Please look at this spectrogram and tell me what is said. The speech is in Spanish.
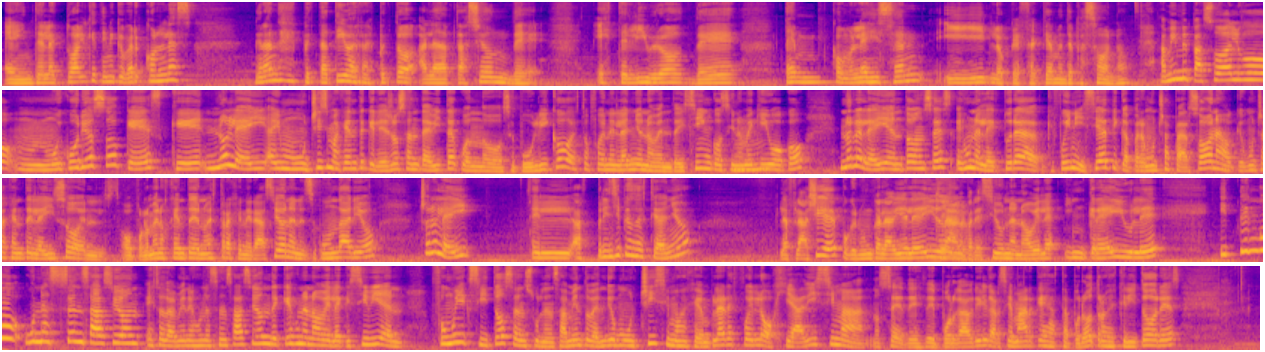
e intelectual que tiene que ver con las grandes expectativas respecto a la adaptación de este libro de como le dicen, y lo que efectivamente pasó, ¿no? A mí me pasó algo mm, muy curioso, que es que no leí, hay muchísima gente que leyó Santa Evita cuando se publicó, esto fue en el año 95, si no me equivoco, no la leí entonces, es una lectura que fue iniciática para muchas personas, o que mucha gente la hizo, en o por lo menos gente de nuestra generación en el secundario, yo la leí el, a principios de este año, la flasheé, porque nunca la había leído, y me pareció una novela increíble, y tengo una sensación, esto también es una sensación, de que es una novela que si bien fue muy exitosa en su lanzamiento, vendió muchísimos ejemplares, fue elogiadísima, no sé, desde por Gabriel García Márquez hasta por otros escritores,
